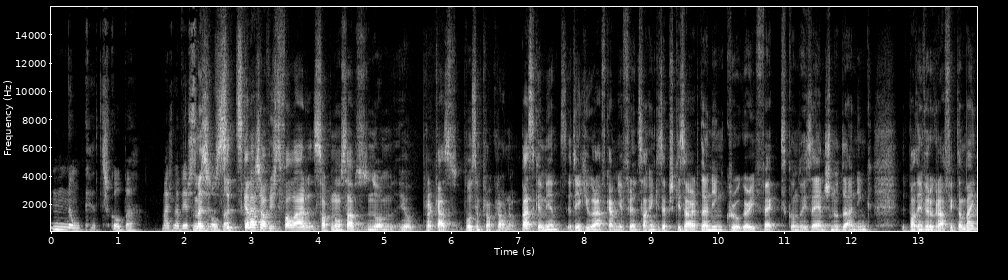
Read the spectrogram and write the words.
Nunca, desculpa. Mais uma vez, Mas se, se calhar já ouviste falar, só que não sabes o nome, eu por acaso vou sempre procurar o nome. Basicamente, eu tenho aqui o gráfico à minha frente, se alguém quiser pesquisar Dunning-Kruger Effect com dois N's no Dunning, podem ver o gráfico também.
